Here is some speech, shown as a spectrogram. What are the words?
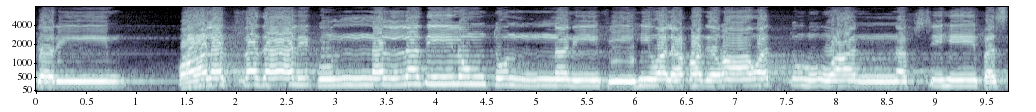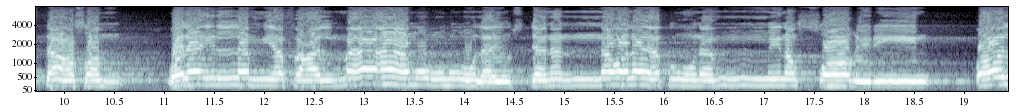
كريم. قالت فذلكن الذي لمتنني فيه ولقد راودته عن نفسه فاستعصم. ولئن لم يفعل ما آمره ليسجنن وليكون من الصاغرين. قال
